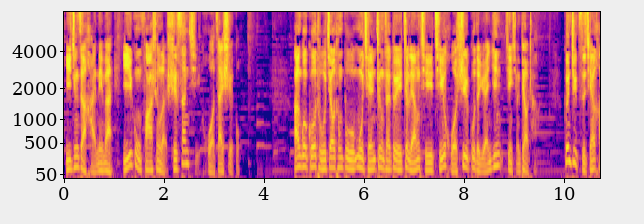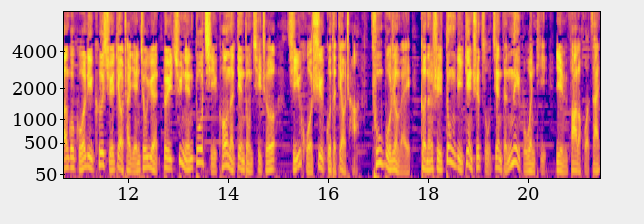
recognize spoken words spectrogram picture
已经在海内外一共发生了十三起火灾事故。韩国国土交通部目前正在对这两起起火事故的原因进行调查。根据此前韩国国立科学调查研究院对去年多起 Kona 电动汽车起火事故的调查，初步认为可能是动力电池组件的内部问题引发了火灾。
